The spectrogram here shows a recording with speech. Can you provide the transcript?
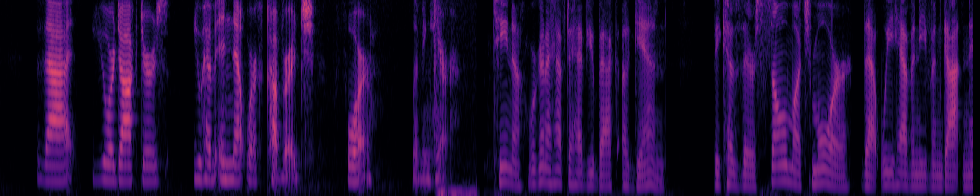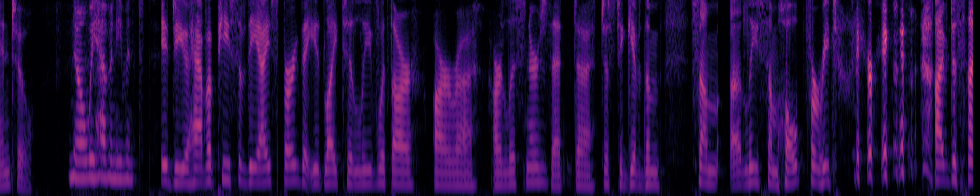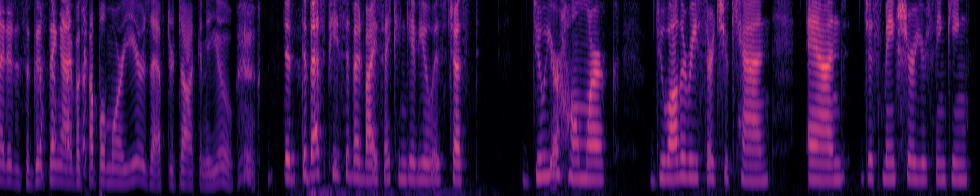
that your doctors you have in-network coverage for living here. Tina, we're going to have to have you back again because there's so much more that we haven't even gotten into. No, we haven't even. T- Do you have a piece of the iceberg that you'd like to leave with our our uh, our listeners that uh, just to give them some at least some hope for retiring? I've decided it's a good thing I have a couple more years after talking to you. the the best piece of advice I can give you is just do your homework, do all the research you can, and just make sure you're thinking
